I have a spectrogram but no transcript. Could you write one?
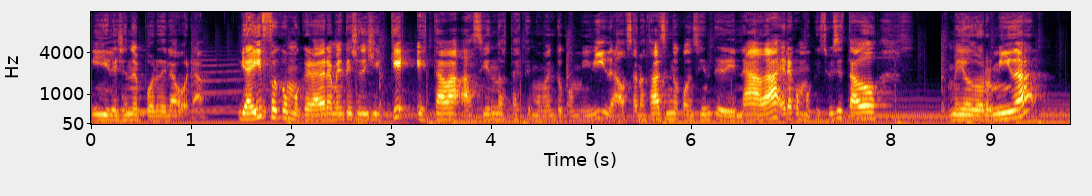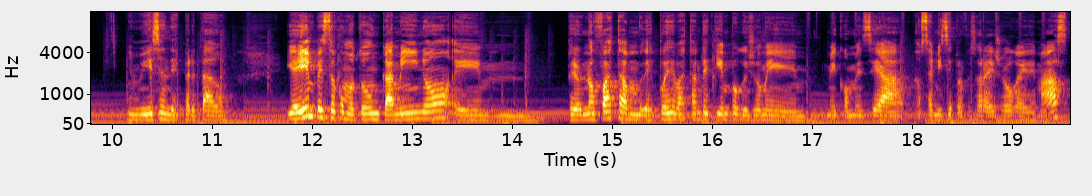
y leyendo el poder de la hora. Y ahí fue como que verdaderamente yo dije, ¿qué estaba haciendo hasta este momento con mi vida? O sea, no estaba siendo consciente de nada. Era como que si hubiese estado medio dormida y me hubiesen despertado. Y ahí empezó como todo un camino, em, pero no fue hasta después de bastante tiempo que yo me, comencé a, o sea, me hice profesora de yoga y demás,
